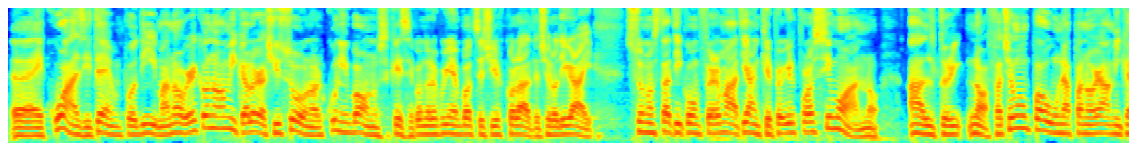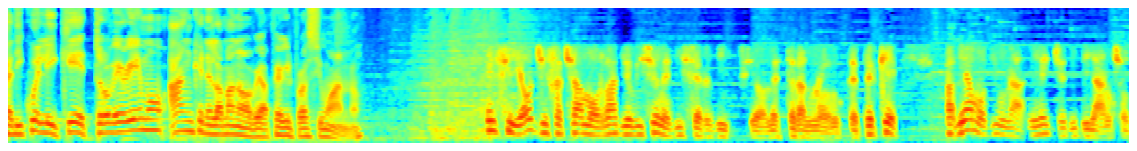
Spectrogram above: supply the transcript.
eh, è quasi tempo di manovra economica. Allora ci sono alcuni bonus che, secondo le prime bozze circolate, ce lo dirai, sono stati confermati anche per il prossimo anno, altri no. Facciamo un po' una panoramica di quelli che troveremo anche nella manovra per il prossimo anno. Eh sì, oggi facciamo radiovisione di servizio, letteralmente, perché parliamo di una legge di bilancio,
